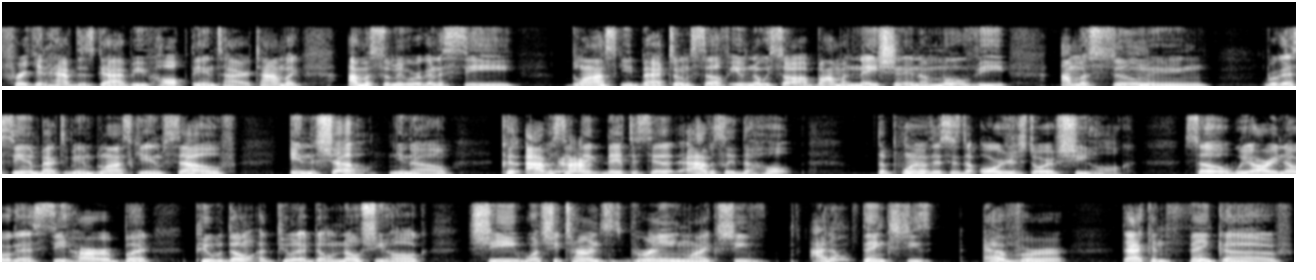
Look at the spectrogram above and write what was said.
freaking have this guy be Hulk the entire time. Like, I'm assuming we're going to see Blonsky back to himself, even though we saw Abomination in a movie. I'm assuming we're going to see him back to being Blonsky himself in the show, you know? Because obviously they, they have to say, obviously, the whole, the point of this is the origin story of She Hulk. So we already know we're going to see her, but people don't, people that don't know She Hulk, she, once she turns green, like, she, I don't think she's ever, that I can think of,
